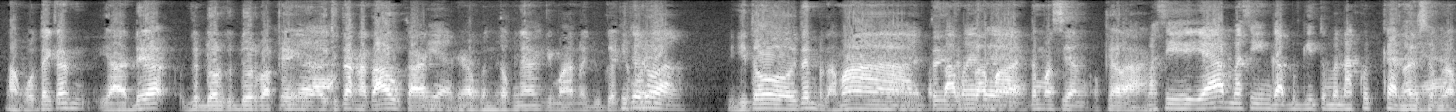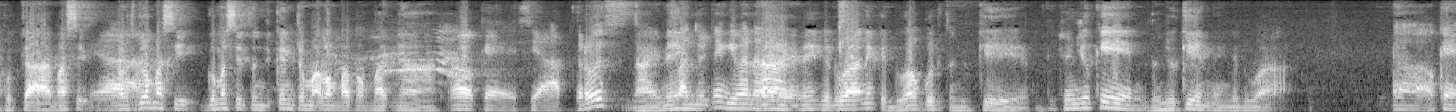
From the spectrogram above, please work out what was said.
takutnya kan ya ada gedor-gedor pakai Iya. ya, kita nggak tahu kan Iya, ya benar, bentuknya gimana juga Gitu Cuma- doang. Gitu itu yang pertama Nah, yang itu yang pertama itu pertama ya. itu masih yang oke lah Masih ya masih nggak begitu menakutkan masih ya. menakutkan masih Ya. gue masih gue masih tunjukin cuma lompat-lompatnya Oke, siap. Terus nah ini selanjutnya gimana? nah ini kedua nih kedua gue ditunjukin Ditunjukin. ditunjukin yang kedua Eh, Oke,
